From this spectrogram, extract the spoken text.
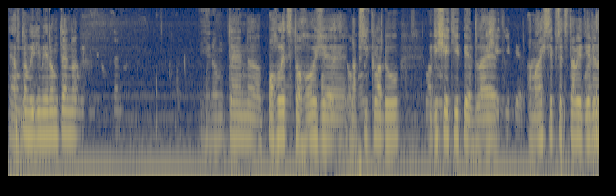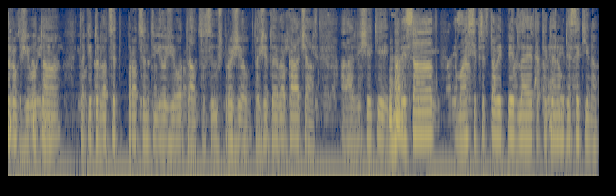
já v tom vidím jenom ten jenom ten pohled z toho, že napříkladu, když je ti pět let a máš si představit jeden rok života, tak je to 20% tvýho života, co jsi už prožil, takže to je velká část. A když je ti 50 mhm. a máš si představit 5 let, tak je to jenom desetina.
